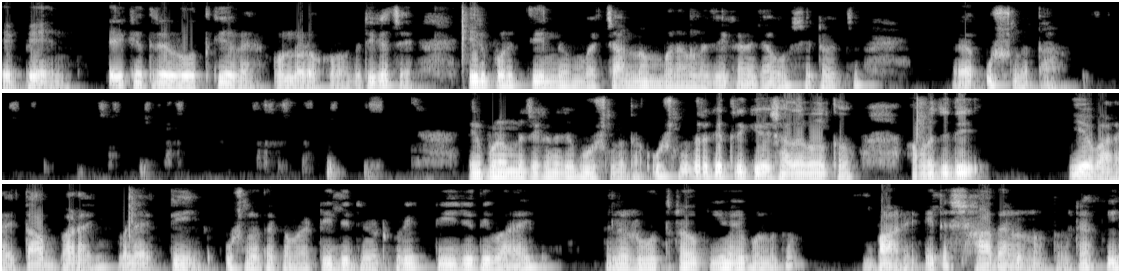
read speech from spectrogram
এ পেন এই ক্ষেত্রে রোধ কি হবে অন্যরকম হবে, ঠিক আছে? এরপরে তিন নম্বর, চার নম্বর আমরা যেখানে যাব সেটা হচ্ছে উষ্ণতা। এরপর আমরা যেখানে যাব উষ্ণতা। উষ্ণতার ক্ষেত্রে কি সাধারণত আমরা যদি ইয়ে বাড়াই তাপ বাড়াই মানে টি উষ্ণতাকে আমরা টি দিয়ে ডিনোট করি। টি যদি বাড়াই তাহলে রোদটাও কি হয় বলতো? বাড়ে। এটা সাধারণত, এটা কি?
